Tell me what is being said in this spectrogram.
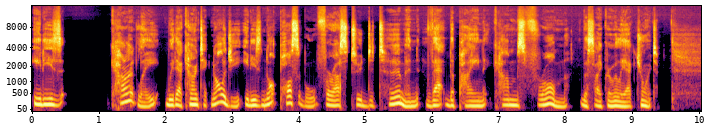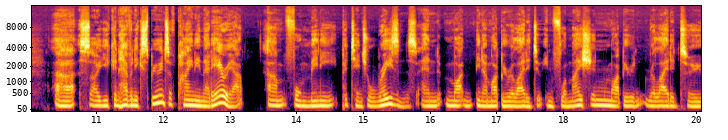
it is currently, with our current technology, it is not possible for us to determine that the pain comes from the sacroiliac joint. Uh, so you can have an experience of pain in that area um, for many potential reasons, and might you know might be related to inflammation, might be related to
